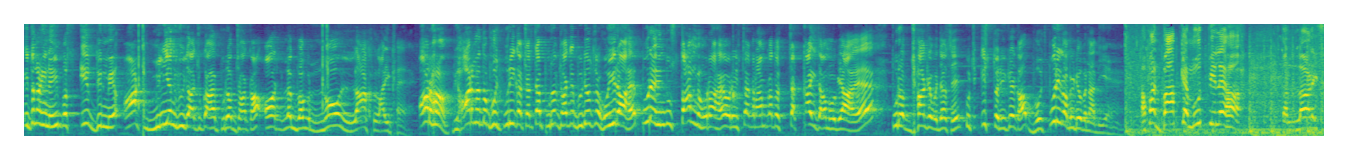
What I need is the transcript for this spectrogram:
इतना ही नहीं बस एक दिन में आठ मिलियन व्यूज़ आ चुका है पूरब झा का और लगभग नौ लाख लाइक है। और हाँ बिहार में तो भोजपुरी का चर्चा पूरब झा के वीडियो से हो ही रहा है पूरे हिंदुस्तान में हो रहा है और इंस्टाग्राम का तो चक्का ही जाम हो गया है। पूरब झा के वजह से कुछ इस तरीके का भोजपुरी का वीडियो बना दिए हैं। अपन बाप के मुँह पीले ह। तो लड़ इस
